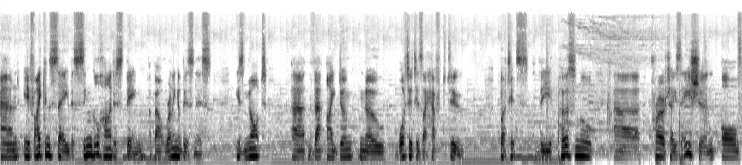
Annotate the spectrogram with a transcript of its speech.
And if I can say the single hardest thing about running a business is not uh, that I don't know what it is I have to do, but it's the personal uh, prioritization of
